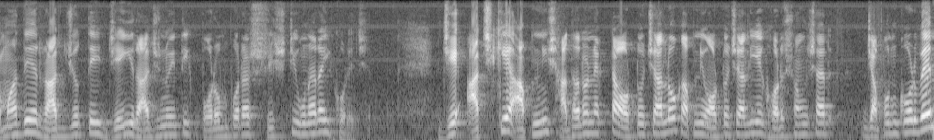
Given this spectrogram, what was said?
আমাদের রাজ্যতে যেই রাজনৈতিক পরম্পরার সৃষ্টি ওনারাই করেছেন যে আজকে আপনি সাধারণ একটা অটো চালক আপনি অটো চালিয়ে ঘর সংসার যাপন করবেন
